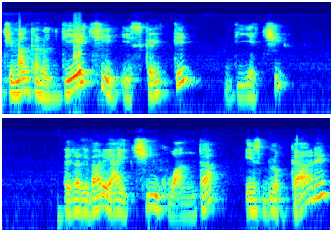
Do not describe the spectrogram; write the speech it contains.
Ci mancano 10 iscritti, 10, per arrivare ai 50 e sbloccare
